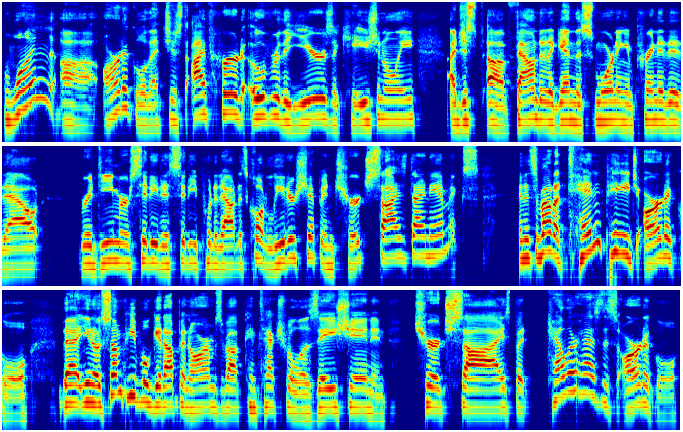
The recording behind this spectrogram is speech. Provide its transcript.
one uh, article that just I've heard over the years occasionally. I just uh, found it again this morning and printed it out. Redeemer City to City put it out. It's called Leadership and Church Size Dynamics. and it's about a 10 page article that you know some people get up in arms about contextualization and church size but keller has this article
